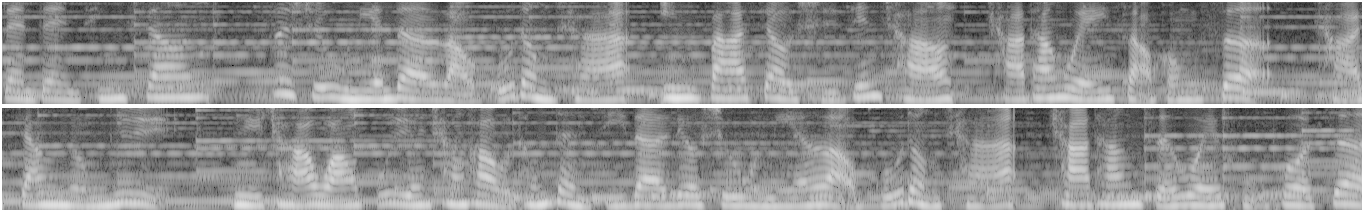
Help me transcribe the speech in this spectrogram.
淡淡清香；四十五年的老古董茶，因发酵时间长，茶汤为枣红色，茶香浓郁。与茶王福源昌号同等级的六十五年老古董茶，茶汤则为琥珀色，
